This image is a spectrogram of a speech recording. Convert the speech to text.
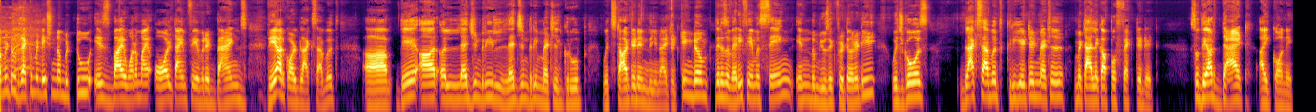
Coming to recommendation number two is by one of my all-time favorite bands. They are called Black Sabbath. Uh, they are a legendary, legendary metal group which started in the United Kingdom. There is a very famous saying in the music fraternity which goes, Black Sabbath created metal, Metallica perfected it. So they are that iconic.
